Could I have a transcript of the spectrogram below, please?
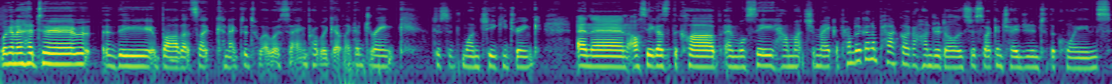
we're gonna head to the bar that's like connected to where we're staying. Probably get like a drink, just a, one cheeky drink, and then I'll see you guys at the club, and we'll see how much I make. I'm probably gonna pack like a hundred dollars just so I can change it into the coins,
